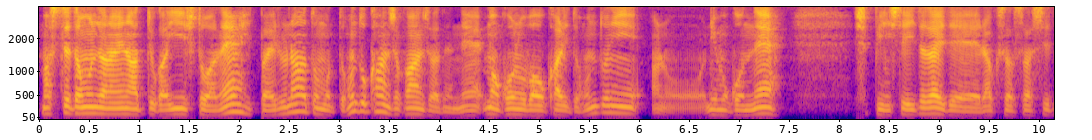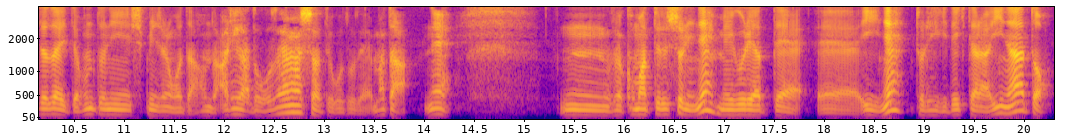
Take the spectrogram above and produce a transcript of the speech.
まあ捨てたもんじゃないなっていうか、いい人はね、いっぱいいるなと思って、本当感謝感謝でね、まあこの場を借りて本当に、あの、リモコンね、出品していただいて、落札させていただいて、本当に出品者の方、本当ありがとうございましたということで、またね、うん、困ってる人にね、巡り合って、えー、いいね、取引できたらいいなと、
